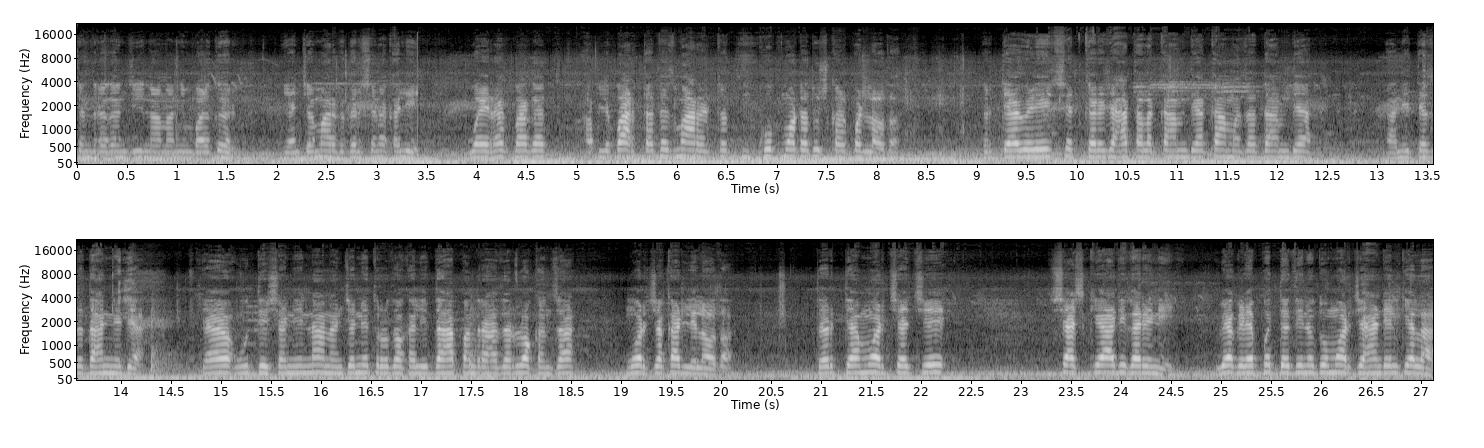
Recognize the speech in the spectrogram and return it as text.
चंद्रकांतजी नाना निंबाळकर यांच्या मार्गदर्शनाखाली वैराग भागात आपल्या भारतातच महाराष्ट्रात खूप मोठा दुष्काळ पडला होता. तर त्यावेळी शेतकऱ्याच्या हाताला काम द्या कामाचा दाम द्या आणि त्याचं धान्य द्या. त्या उद्देशाने नानांच्या नेतृत्वाखाली दहा पंधरा हजार लोकांचा मोर्चा काढलेला होता. तर त्या मोर्चाचे शासकीय अधिकाऱ्यांनी वेगळ्या पद्धतीनं तो मोर्चा हँडल केला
